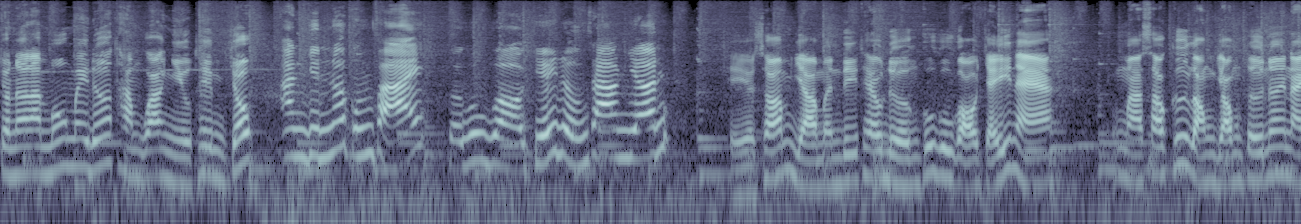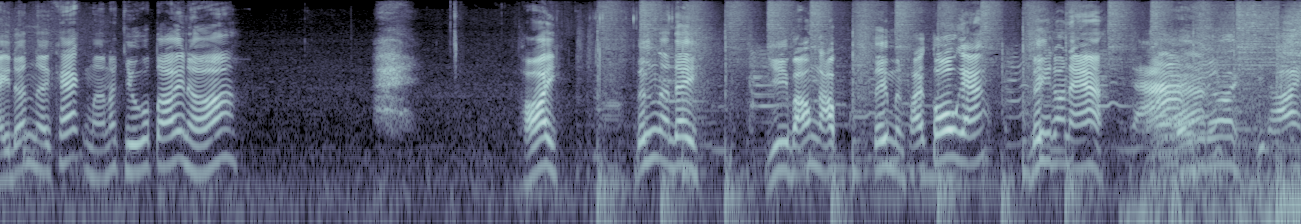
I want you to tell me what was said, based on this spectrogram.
cho nên anh muốn mấy đứa tham quan nhiều thêm một chút. Anh Vinh nói cũng phải Rồi Google chỉ đường sao anh Vinh? Thì sớm giờ mình đi theo đường của google chỉ nè nhưng mà sao cứ lòng vòng từ nơi này đến nơi khác mà nó chưa có tới nữa thôi đứng lên đi. Vì bảo ngọc team mình phải cố gắng đi thôi nè. Dạ. Đi thôi. Nè.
